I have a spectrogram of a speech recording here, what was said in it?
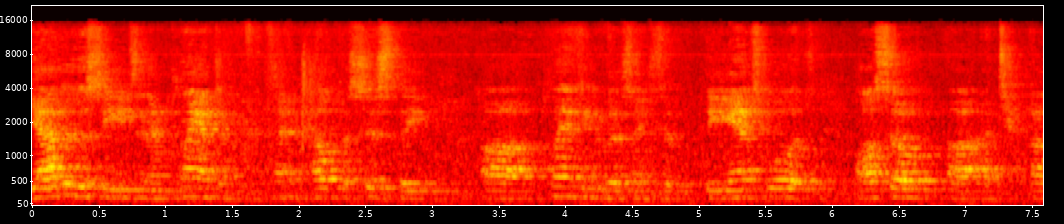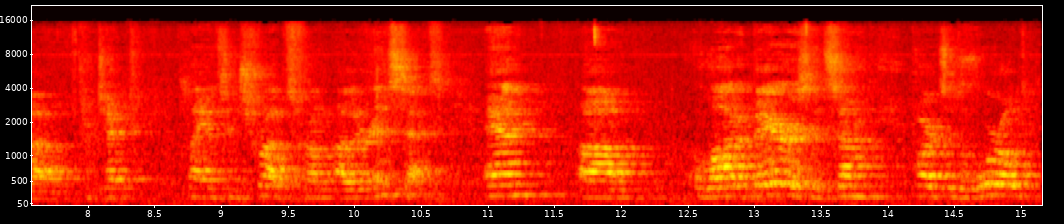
gather the seeds and then plant them and help assist the uh, planting of those things. The, the ants will also uh, uh, protect plants and shrubs from other insects. And um, a lot of bears in some parts of the world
